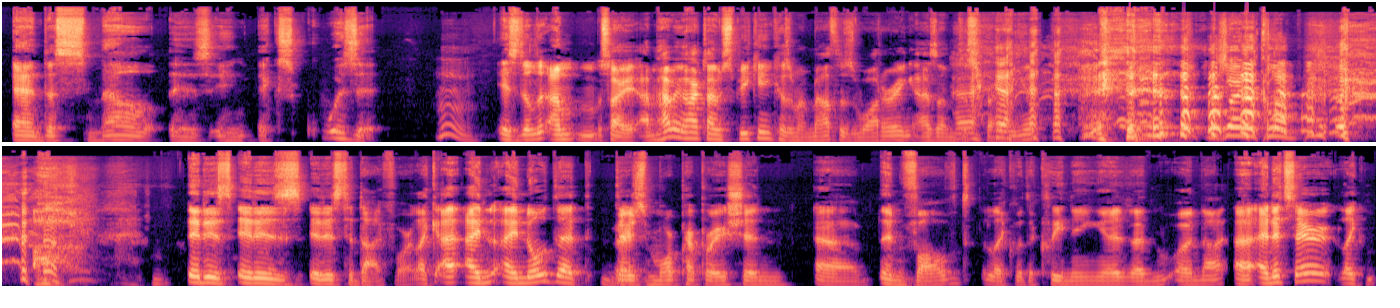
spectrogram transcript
and the smell is in, exquisite Hmm. is deli- I'm sorry I'm having a hard time speaking because my mouth is watering as I'm describing it Join club. Oh, it is it is it is to die for like i i, I know that there's more preparation uh involved like with the cleaning it and whatnot uh, and it's there like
